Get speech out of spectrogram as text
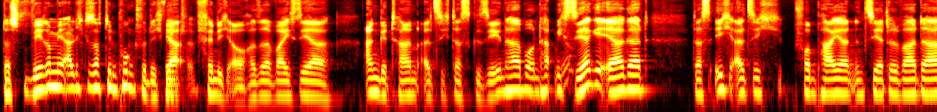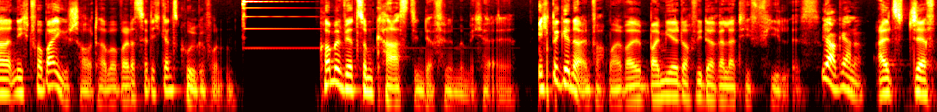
Das wäre mir ehrlich gesagt den Punkt für dich Ja, wert. finde ich auch. Also da war ich sehr angetan, als ich das gesehen habe und habe mich sehr geärgert, dass ich, als ich vor ein paar Jahren in Seattle war, da nicht vorbeigeschaut habe, weil das hätte ich ganz cool gefunden. Kommen wir zum Casting der Filme, Michael. Ich beginne einfach mal, weil bei mir doch wieder relativ viel ist. Ja, gerne. Als Jeff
